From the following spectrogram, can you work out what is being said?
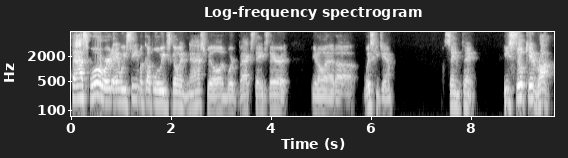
fast forward and we see him a couple of weeks ago in Nashville and we're backstage there at, you know, at uh, Whiskey Jam. Same thing. He's still Kid Rock,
